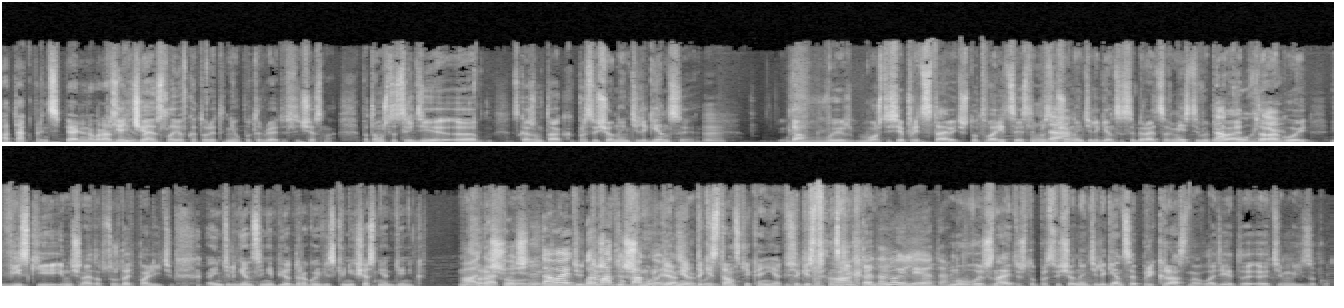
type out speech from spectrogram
А так принципиального различия... Я не знаю слоев, которые это не употребляют, если честно. Потому что среди, э, скажем так, просвещенной интеллигенции Да. Вы можете себе представить, что творится, если Да. просвещенная интеллигенция собирается вместе, выпивает дорогой виски и начинает обсуждать политику. Интеллигенция не пьет дорогой виски, у них сейчас нет денег. Ну А, да, хорошо. точно. Давай Д- бармату какой-нибудь. Нет, дагестанский коньяк. Дагестанский А, да, коньяк. да, ну или это. Ну, вы же знаете, что просвещенная интеллигенция прекрасно владеет э, этим языком.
